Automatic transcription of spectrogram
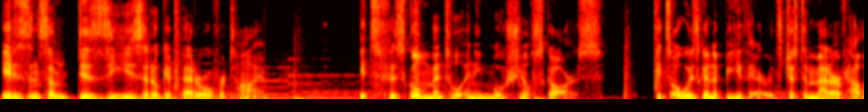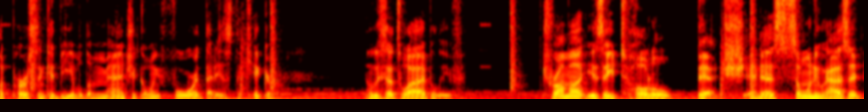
It isn't some disease that'll get better over time. It's physical, mental, and emotional scars. It's always going to be there, it's just a matter of how the person can be able to manage it going forward that is the kicker. At least that's what I believe. Trauma is a total bitch, and as someone who has it,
